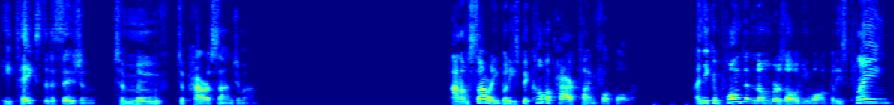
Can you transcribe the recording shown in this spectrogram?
He takes the decision to move to Paris Saint Germain. And I'm sorry, but he's become a part time footballer. And you can point at numbers all you want, but he's playing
